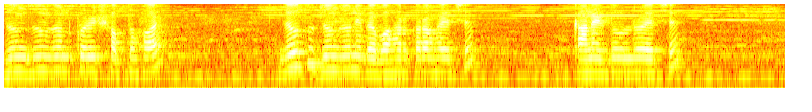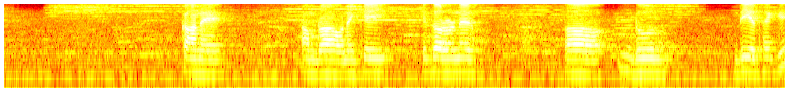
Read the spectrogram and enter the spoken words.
জুন জুন জুন করে শব্দ হয়। যেহেতু জুনজুনি ব্যবহার করা হয়েছে, কানের দুল রয়েছে। কানে আমরা অনেকেই এ ধরনের দুল দিয়ে থাকি।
